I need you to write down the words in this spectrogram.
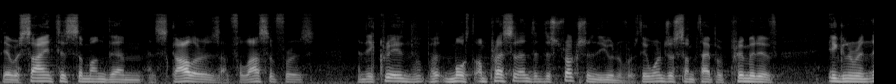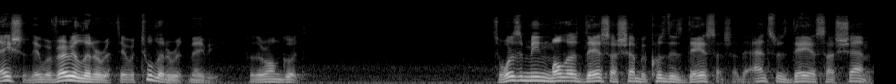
There were scientists among them, and scholars, and philosophers, and they created the most unprecedented destruction in the universe. They weren't just some type of primitive, ignorant nation. They were very literate. They were too literate, maybe, for their own good. So what does it mean, Mola Deus Hashem, because there's Deus Hashem? The answer is Deus Hashem,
